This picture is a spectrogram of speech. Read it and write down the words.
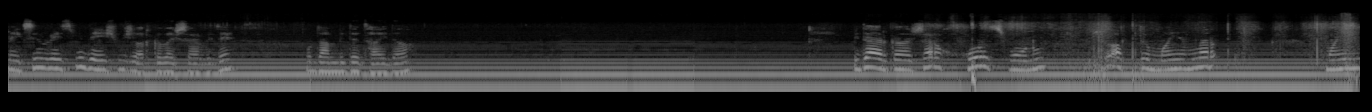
Max'in resmi değişmiş arkadaşlar bir de. Buradan bir detay daha. Bir de arkadaşlar Horseball'un şu attığı mayınlar mayın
